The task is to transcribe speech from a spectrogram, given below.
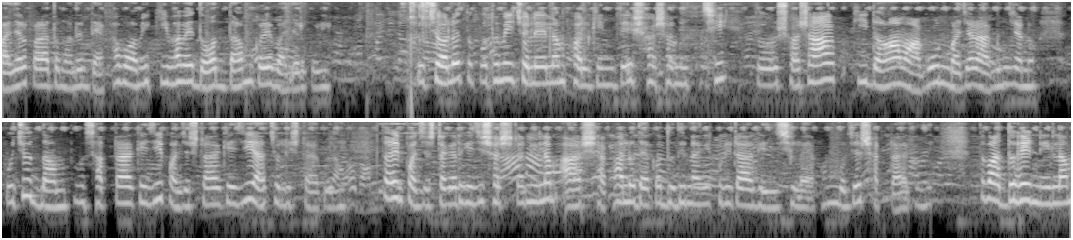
বাজার করা তোমাদের দেখাবো। আমি কীভাবে দর দাম করে বাজার করি। তো চলো, তো প্রথমেই চলে এলাম ফল কিনতে, শশা নিচ্ছি। তো শশা কি দাম? আগুন, বাজার আগুন যেন। প্রচুর দাম, ষাট টাকা কেজি, পঞ্চাশ টাকা কেজি, আর চল্লিশ টাকা কেজি। তো আমি পঞ্চাশ টাকার কেজি শশাটা নিলাম, আর শাখা আলু দেখো, দুদিন আগে কুড়ি টাকা কেজি ছিল, এখন বলছে ষাট টাকা কেজি। তো বাধ্য হয়ে নিলাম,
